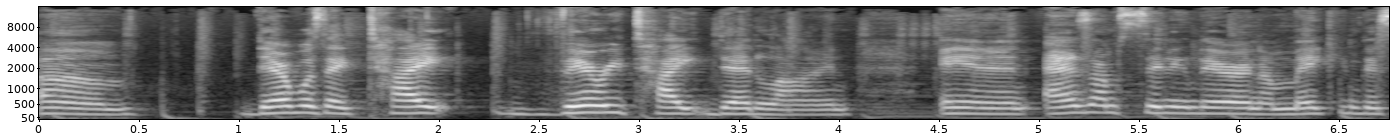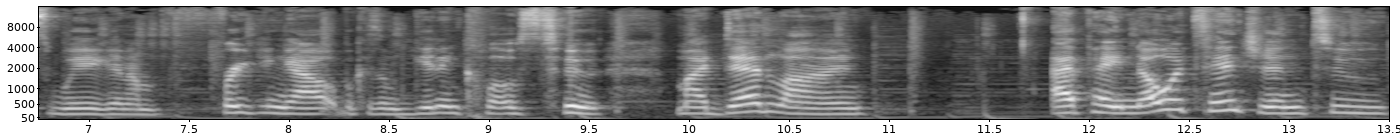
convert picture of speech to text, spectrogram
Um, there was a tight, very tight deadline. And as I'm sitting there and I'm making this wig and I'm freaking out because I'm getting close to my deadline, I pay no attention to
